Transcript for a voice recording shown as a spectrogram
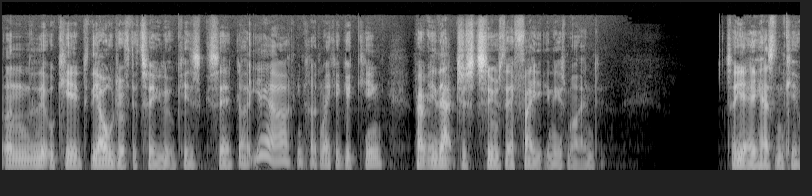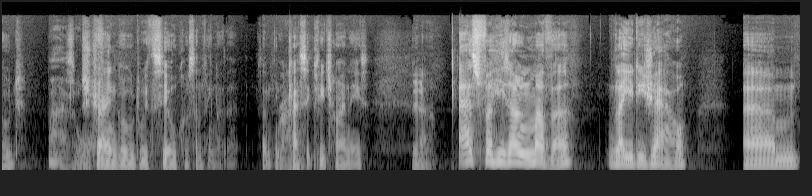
And the little kid, the older of the two little kids, said, "Like, yeah, I think I'd make a good king." Apparently, that just seals their fate in his mind. So yeah, he has them killed, strangled with silk or something like that, something Right. classically Chinese. Yeah. As for his own mother, Lady Zhao, um,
